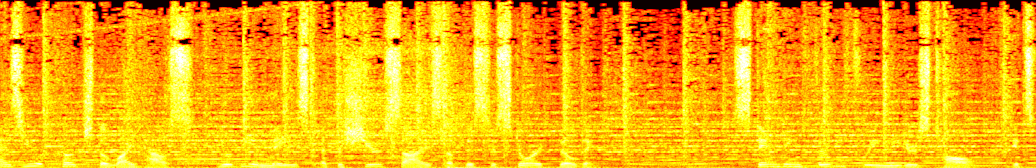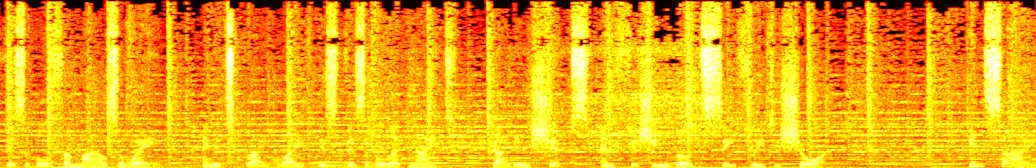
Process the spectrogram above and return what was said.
As you approach the lighthouse, you'll be amazed at the sheer size of this historic building. Standing 33 meters tall, it's visible from miles away, and its bright light is visible at night, guiding ships and fishing boats safely to shore. Inside,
